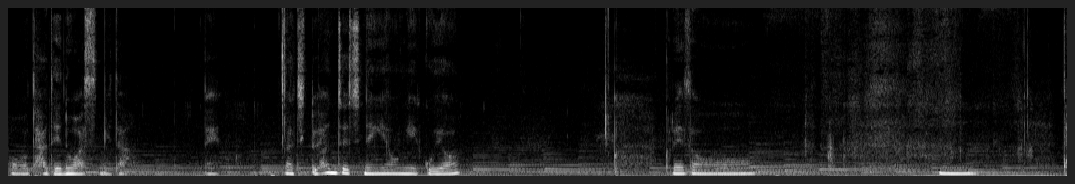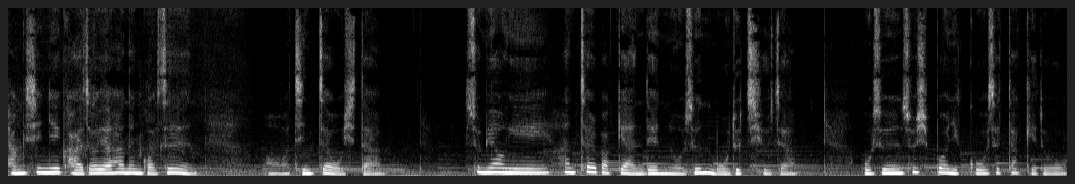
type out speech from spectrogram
어, 다 내놓았습니다. 네. 아직도 현재 진행형이고요. 그래서 음, 당신이 가져야 하는 것은 어, 진짜 옷이다. 수명이 한 철밖에 안 되는 옷은 모두 치우자. 옷은 수십 번 입고 세탁해도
